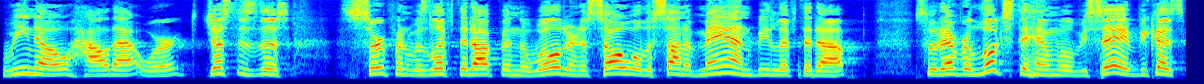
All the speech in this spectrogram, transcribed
We know how that worked. Just as the serpent was lifted up in the wilderness, so will the Son of Man be lifted up, so whoever looks to him will be saved, because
